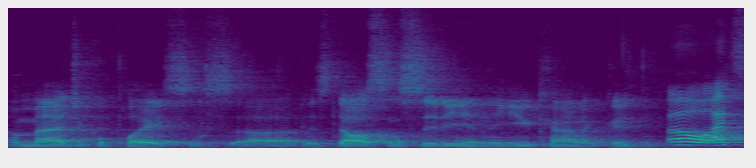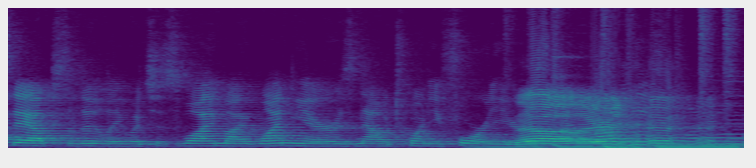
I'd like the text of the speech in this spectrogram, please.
a magical place is uh, is Dawson City in the Yukon a good? Oh I'd say absolutely which is why my one year is now 24 years. Oh,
